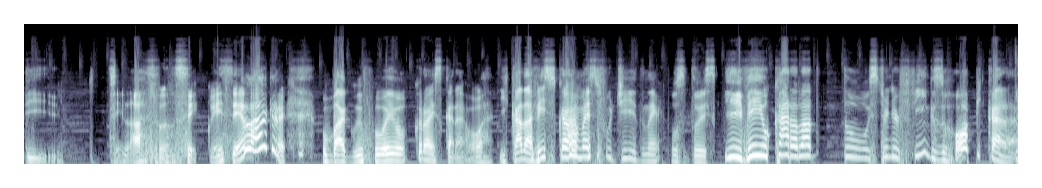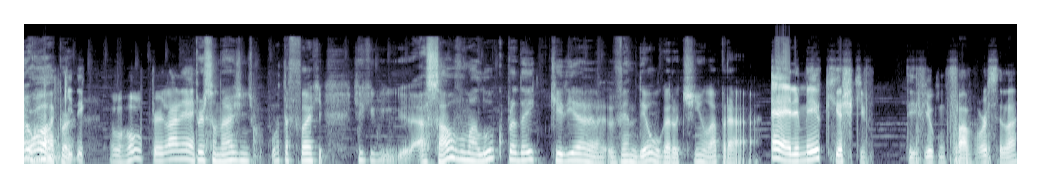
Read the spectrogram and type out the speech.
de. Sei lá, sequência, sei lá, cara. O bagulho foi o Cross, cara. E cada vez ficava mais fudido, né? Os dois. E veio o cara lá do Stranger Things, o Hop, cara. É o Hopper. de- O Hopper lá, né? personagem, tipo, what the fuck? Que, que, salva o maluco pra daí queria vender o garotinho lá pra. É, ele meio que acho que devia algum favor, sei lá.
